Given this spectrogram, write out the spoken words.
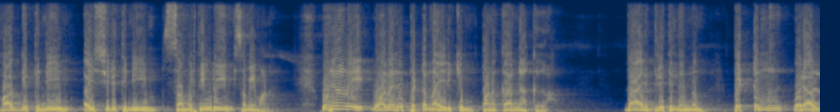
ഭാഗ്യത്തിന്റെയും ഐശ്വര്യത്തിന്റെയും സമൃദ്ധിയുടെയും സമയമാണ്. ഒരാളെ വളരെ പെട്ടെന്നായിരിക്കും പണക്കാരനാക്കുക. ദാരിദ്ര്യത്തിൽ നിന്നും പെട്ടെന്ന് ഒരാൾ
